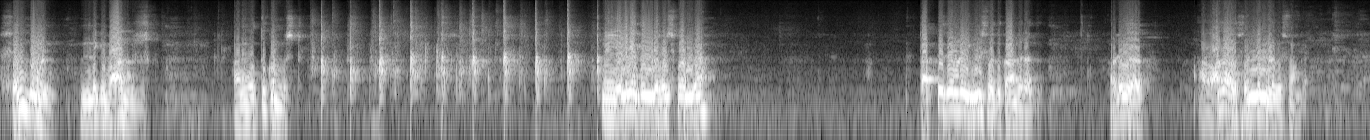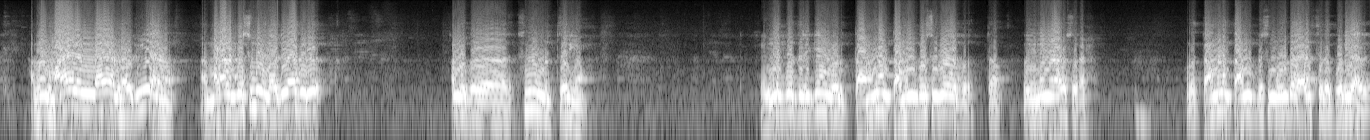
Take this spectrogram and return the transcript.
செந்தமிழ் இன்னைக்கு வாழ்ந்துட்டு இருக்கு. அவங்க ஒத்துக்கணும் ஃபஸ்ட்டு நீங்க இலங்கை தமிழ் பேசி பாருங்க. தப்பி தமிழ் இங்கிலீஷ் வந்து உட்காந்துராது அப்படியே அவங்க சொந்தமில்ல பேசுவாங்க. அப்புறம் மலையாளம்ல நிறைய மலையாளம் பேசும்போது நிறையா பேர் நமக்கு சிந்தமிழ் தெரியும். என்னை பொறுத்த வரைக்கும் ஒரு தமிழன் தமிழ் பேசும்போது என்ன சொல்கிறேன் ஒரு தமிழன் தமிழ் பேசும்போது சில புரியாது.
